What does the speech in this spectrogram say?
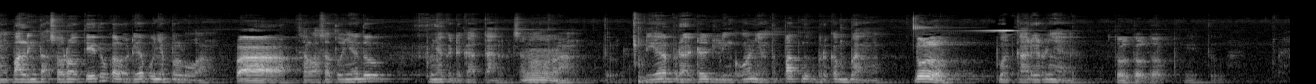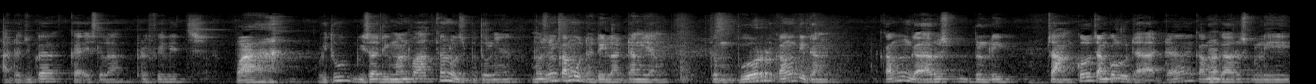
Yang paling tak soroti itu kalau dia punya peluang. Pak salah satunya tuh punya kedekatan sama Hmm. orang gitu dia berada di lingkungan yang tepat untuk berkembang betul. buat karirnya. Betul betul betul. Gitu. Ada juga kayak istilah privilege. Wah itu bisa dimanfaatkan loh sebetulnya maksudnya kamu udah di ladang yang gembur kamu tidak kamu nggak harus beli cangkul cangkul udah ada kamu nggak harus beli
